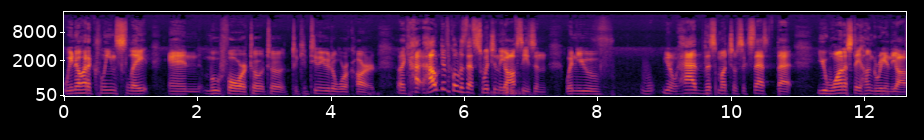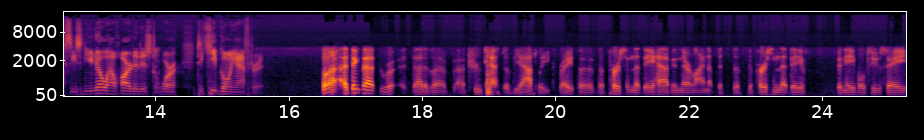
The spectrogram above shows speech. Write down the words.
we know how to clean slate and move forward to, to, to continue to work hard. Like how, how difficult is that switch in the off season when you've you know had this much of success that you want to stay hungry in the off season. You know how hard it is to work to keep going after it. Well, I think that that is a, a true test of the athlete, right? The the person that they have in their lineup, the the, the person that they've been able to say,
